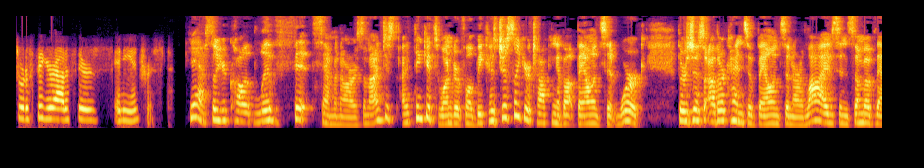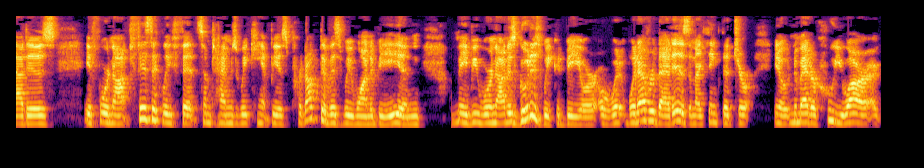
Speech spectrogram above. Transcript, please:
sort of figure out if there's any interest. Yeah, so you call it live fit seminars. And I just, I think it's wonderful because just like you're talking about balance at work, there's just other kinds of balance in our lives. And some of that is if we're not physically fit, sometimes we can't be as productive as we want to be. And maybe we're not as good as we could be or, or wh- whatever that is. And I think that you're, you know, no matter who you are,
